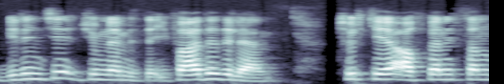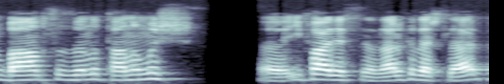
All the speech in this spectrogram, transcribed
birinci cümlemizde ifade edilen Türkiye Afganistan'ın bağımsızlığını tanımış e, ifadesinden arkadaşlar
